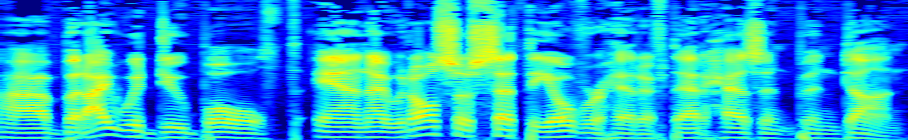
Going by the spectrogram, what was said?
Uh, but I would do both, and I would also set the overhead if that hasn't been done.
